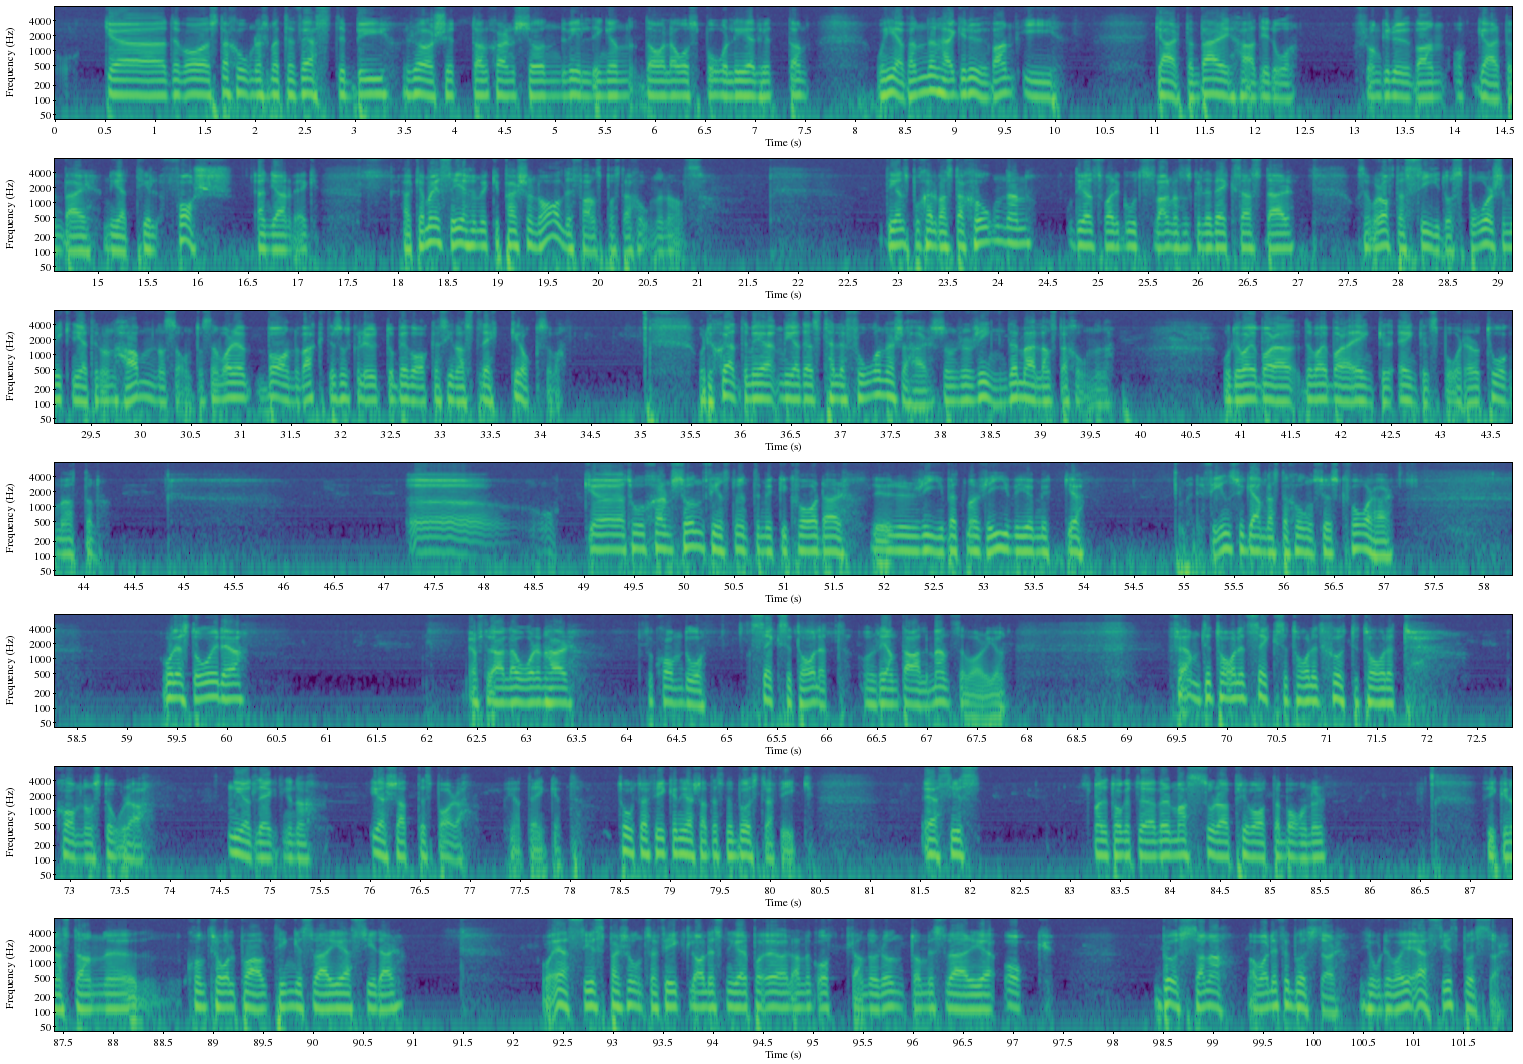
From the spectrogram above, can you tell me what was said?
Och eh, det var stationer som hette Västerby, Rörshyttan, Stjärnsund, Villingen, Dalaåsbo, Lerhyttan. Och även den här gruvan i Garpenberg hade då från gruvan och Garpenberg ner till Fors en järnväg. Här kan man ju se hur mycket personal det fanns på stationen alltså. Dels på själva stationen och dels var det godsvagnar som skulle växas där. Och sen var det ofta sidospår som gick ner till någon hamn och sånt. Och sen var det banvakter som skulle ut och bevaka sina sträckor också va. Och det skedde med medels telefoner så här som ringde mellan stationerna. Och det var ju bara, det var ju bara enkel, enkelspår där och tågmöten. Uh, och uh, jag tror Stjärnsund finns nog inte mycket kvar där. Det är rivet, man river ju mycket. Men det finns ju gamla stationshus kvar här. Och det står ju det. Efter alla åren här så kom då 60-talet och rent allmänt så var det ju 50-talet, 60-talet, 70-talet kom de stora nedläggningarna ersattes bara helt enkelt. Tågtrafiken ersattes med busstrafik. SJs som hade tagit över massor av privata banor fick ju nästan eh, kontroll på allting i Sverige, SJ där. Och SJs persontrafik lades ner på Öland och Gotland och runt om i Sverige och bussarna, vad var det för bussar? Jo, det var ju SJs bussar.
